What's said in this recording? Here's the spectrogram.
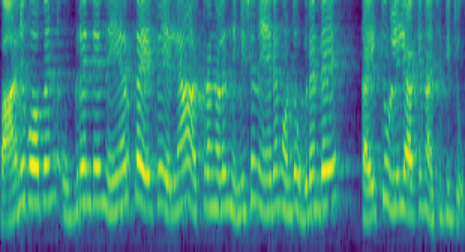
ഫാനുകോപൻ ഉഗ്രന്റെ നേർക്കയച്ച എല്ലാ അസ്ത്രങ്ങളും നിമിഷ നേരം കൊണ്ട് ഉഗ്രന്റെ കൈക്കുള്ളിലാക്കി നശിപ്പിച്ചു.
